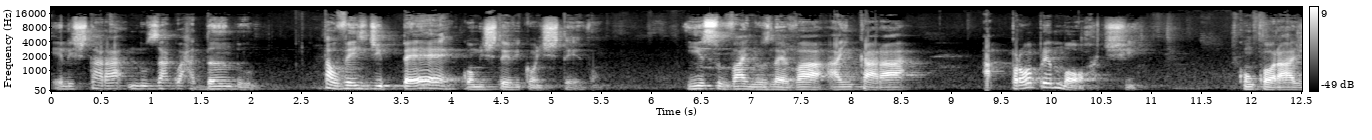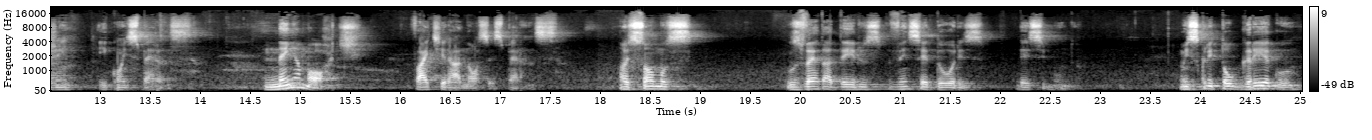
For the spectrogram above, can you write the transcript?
Ele estará nos aguardando, talvez de pé, como esteve com Estevão. Isso vai nos levar a encarar a própria morte com coragem e com esperança. Nem a morte vai tirar a nossa esperança. Nós somos os verdadeiros vencedores desse mundo. Um escritor grego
